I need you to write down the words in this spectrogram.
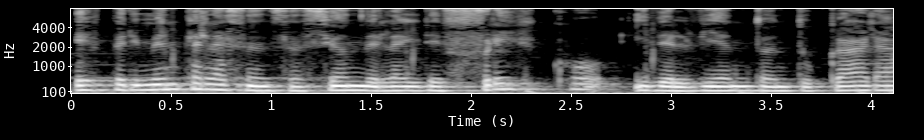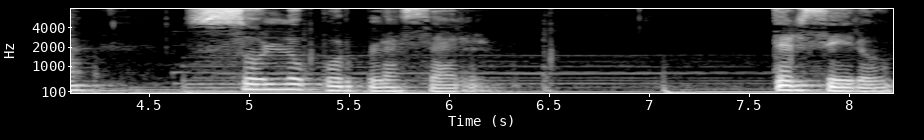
Experimenta la sensación del aire fresco y del viento en tu cara solo por placer. Tercero,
